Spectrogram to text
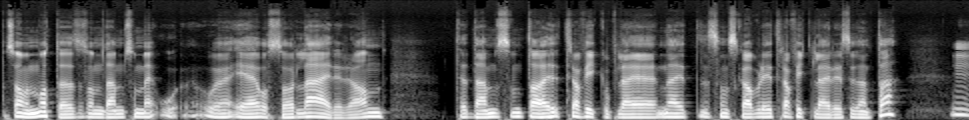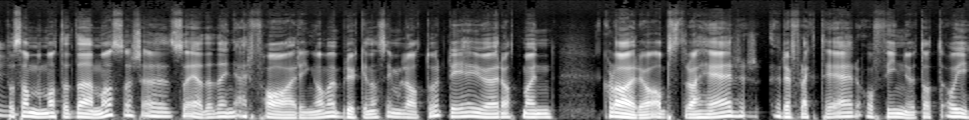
På samme måte som dem som er, er også lærerne til dem som, tar nei, som skal bli trafikklærerstudenter. Mm. På samme måte til dem også, så er det den erfaringa med bruken av simulator. Det gjør at man klarer å abstrahere, reflektere og finne ut at oi,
